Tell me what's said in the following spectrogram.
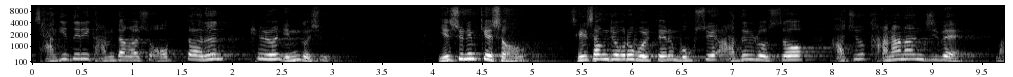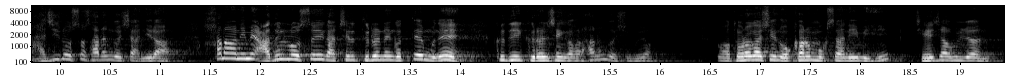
자기들이 감당할 수 없다는 표현인 것입니다. 예수님께서 세상적으로 볼 때는 목수의 아들로서 아주 가난한 집에 마지로서 사는 것이 아니라 하나님의 아들로서의 가치를 드러낸 것 때문에 그들이 그런 생각을 하는 것이고요. 어, 돌아가신 오카노 목사님이 제자 훈련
